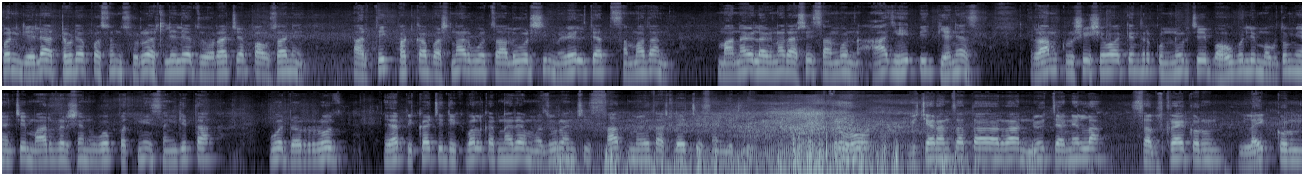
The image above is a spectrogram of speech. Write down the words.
पण गेल्या आठवड्यापासून सुरू असलेल्या जोराच्या पावसाने आर्थिक फटका बसणार व चालू वर्षी मिळेल त्यात समाधान मानावे लागणार असे सांगून आज हे पीक घेण्यास राम कृषी सेवा केंद्र कुन्नूरचे बाहुबली मगदूम यांचे मार्गदर्शन व पत्नी संगीता व दररोज या पिकाची देखभाल करणाऱ्या मजुरांची साथ मिळत असल्याचे सांगितले. मित्र हो विचारांचा तारा न्यूज चॅनेलला सबस्क्राईब करून लाईक करून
